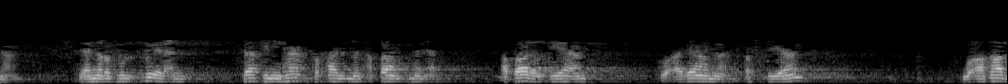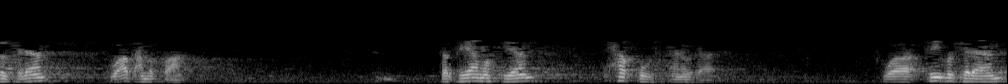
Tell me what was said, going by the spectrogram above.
نعم. لأن الرسول سئل عن ساكنها فقال من أقام من أطال القيام وأدام الصيام وأطاب الكلام وأطعم الطعام. فالقيام والصيام حقه سبحانه وتعالى. وطيب الكلام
